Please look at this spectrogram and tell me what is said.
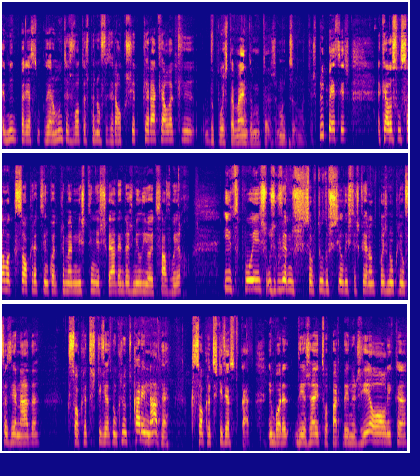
a mim parece-me que deram muitas voltas para não fazer Alcochete, porque era aquela que, depois também de muitas, muitas, muitas peripécias, aquela solução a que Sócrates, enquanto Primeiro-Ministro, tinha chegado em 2008, salvo erro, e depois os governos, sobretudo os socialistas que vieram depois, não queriam fazer nada que Sócrates tivesse, não queriam tocar em nada que Sócrates tivesse tocado. Embora dê jeito a parte da energia eólica,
